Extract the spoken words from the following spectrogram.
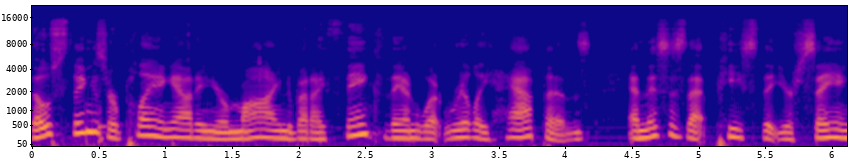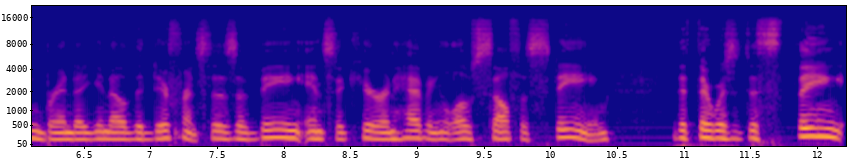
those things are playing out in your mind but i think then what really happens and this is that piece that you're saying, Brenda, you know, the differences of being insecure and having low self esteem, that there was this thing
